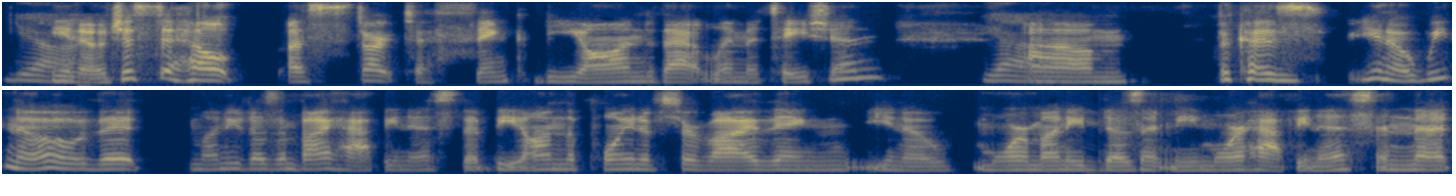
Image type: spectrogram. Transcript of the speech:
Yeah. You know, just to help us start to think beyond that limitation. Yeah. Um, because, you know, we know that money doesn't buy happiness that beyond the point of surviving you know more money doesn't mean more happiness and that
